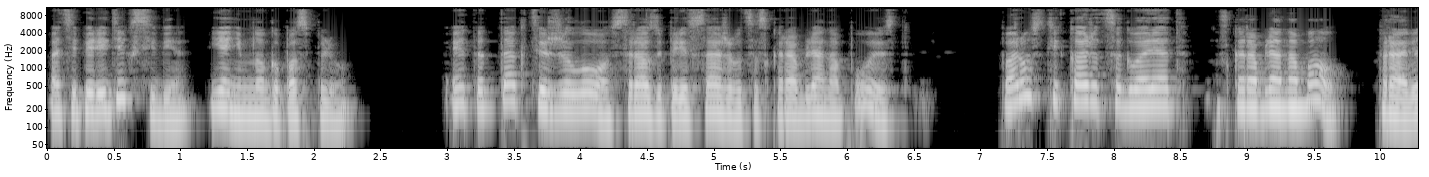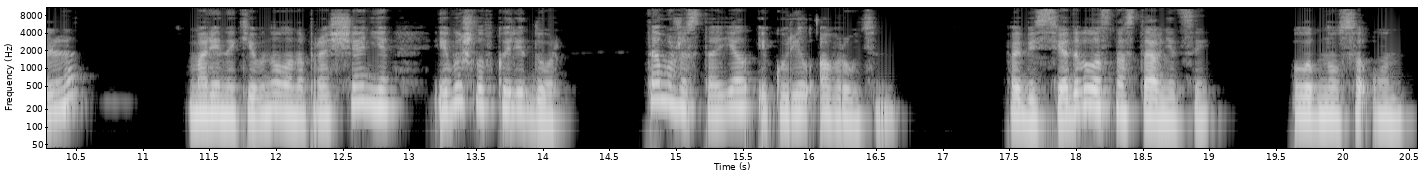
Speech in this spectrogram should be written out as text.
А теперь иди к себе, я немного посплю. Это так тяжело, сразу пересаживаться с корабля на поезд. По-русски, кажется, говорят, с корабля на бал, правильно? Марина кивнула на прощание и вышла в коридор. Там уже стоял и курил Аврутин. Побеседовала с наставницей. — улыбнулся он.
